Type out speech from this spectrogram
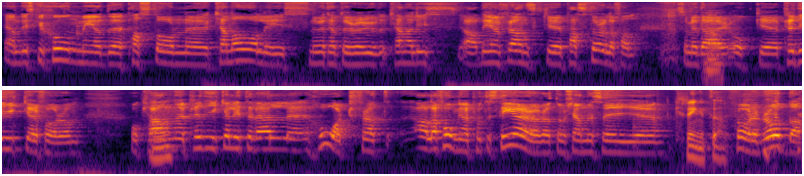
en diskussion med eh, pastorn eh, Canalis. Nu vet jag inte hur det är. Canalis. Ja, det är en fransk eh, pastor i alla fall. Som är där och eh, predikar för dem. Och han eh, predikar lite väl eh, hårt för att alla fångar protesterar över att de känner sig eh, Kränkta. förebrådda.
